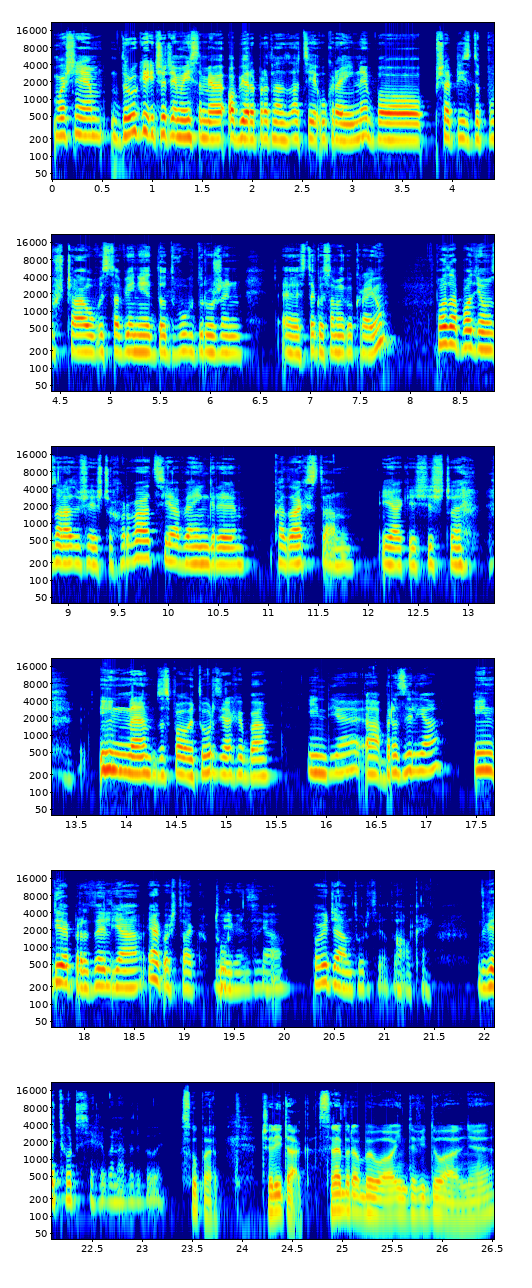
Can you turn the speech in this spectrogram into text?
właśnie drugie i trzecie miejsce miały obie reprezentacje Ukrainy, bo przepis dopuszczał wystawienie do dwóch drużyn e, z tego samego kraju. Poza podium znalazły się jeszcze Chorwacja, Węgry, Kazachstan i jakieś jeszcze inne zespoły, Turcja chyba, Indie, a Brazylia, Indie, Brazylia, jakoś tak mniej więcej. Turcja. Powiedziałam Turcja, tak. A, okej. Dwie Turcje chyba nawet były. Super. Czyli tak, srebro było indywidualnie,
